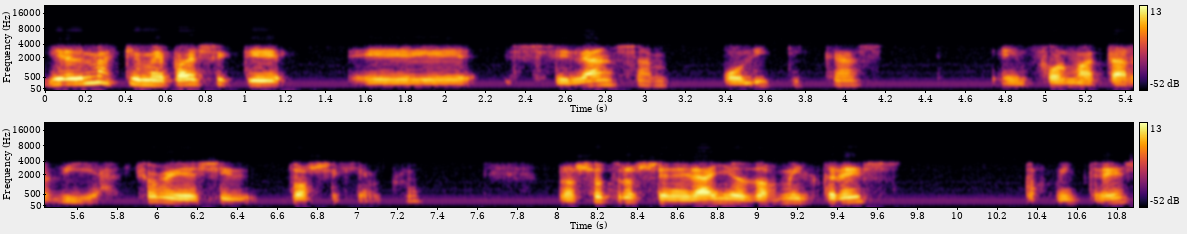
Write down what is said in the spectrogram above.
y además que me parece que eh, se lanzan políticas en forma tardía. Yo voy a decir dos ejemplos. Nosotros en el año 2003, 2003,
